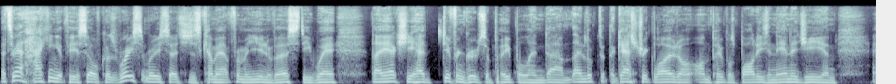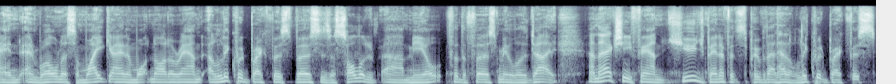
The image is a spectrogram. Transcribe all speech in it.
It's about hacking it for yourself because recent research has come out from a university where they actually had different groups of people, and um, they looked at the gastric load on, on, people's bodies and energy and and and wellness and weight gain and whatnot around a liquid breakfast versus a solid uh, meal for the first meal of the day, and they actually found huge benefits to people that had a liquid breakfast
